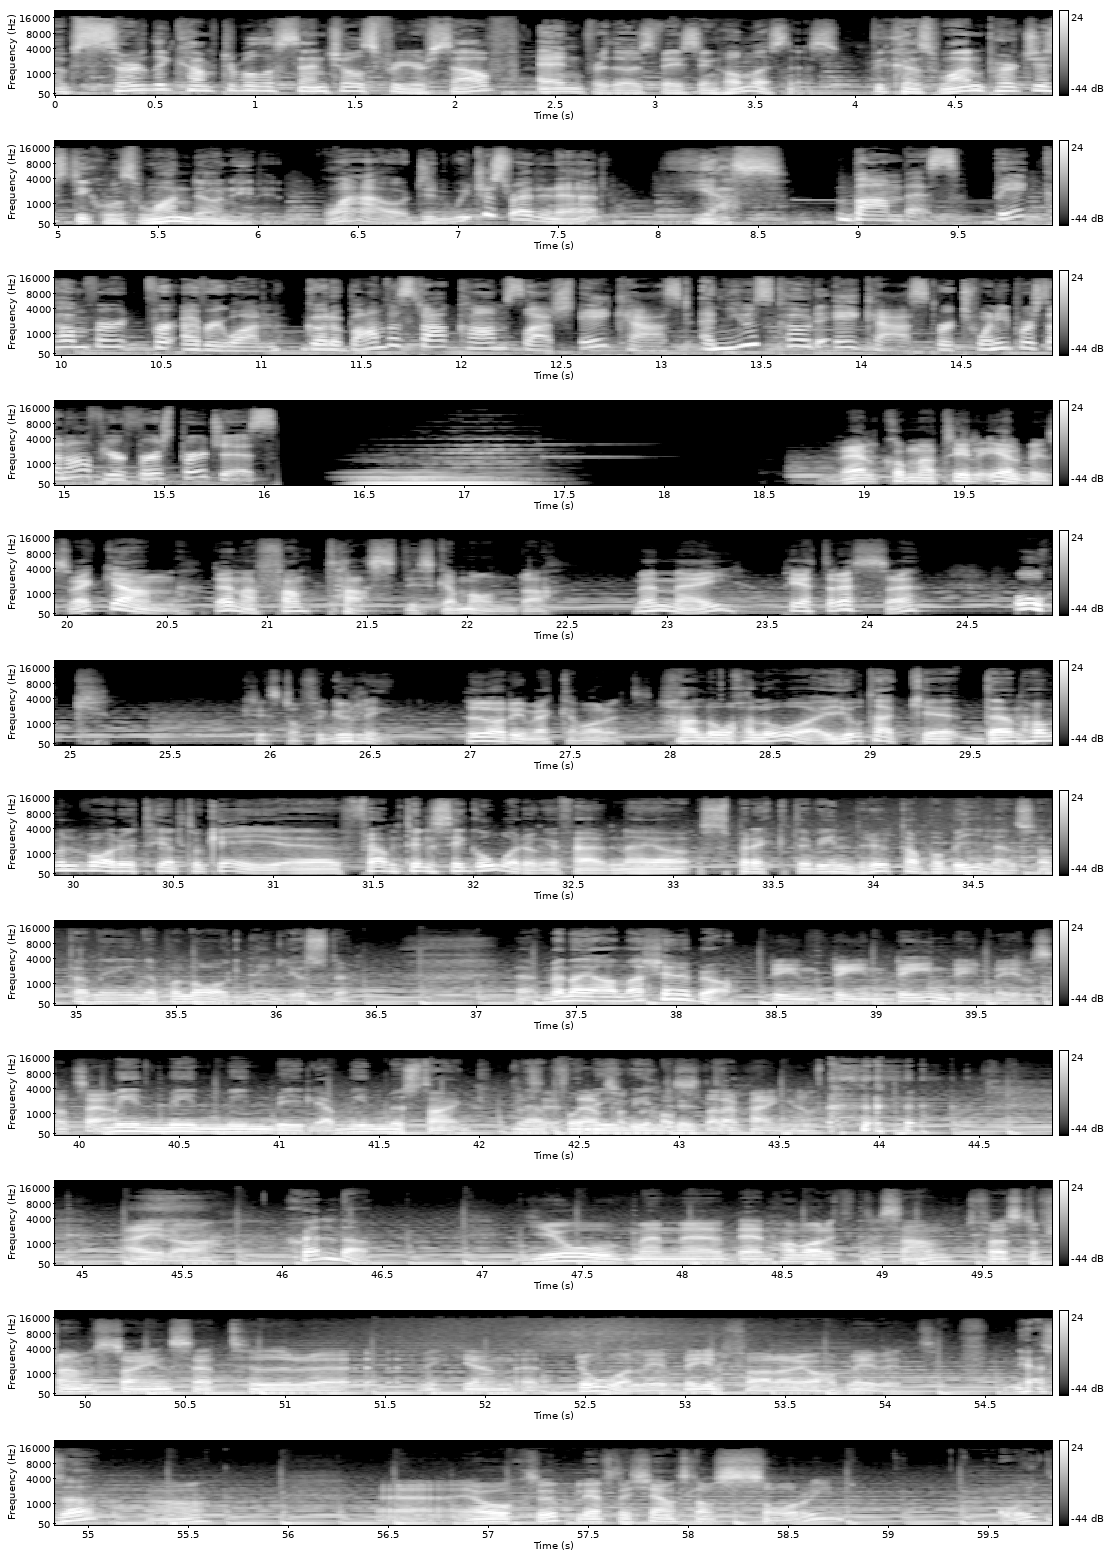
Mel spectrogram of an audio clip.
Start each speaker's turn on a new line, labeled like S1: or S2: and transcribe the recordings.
S1: Absurdly comfortable essentials for yourself
S2: And for those facing homelessness.
S1: because one purchased equals one donated.
S2: Wow, did we just write an ad?
S1: Yes.
S3: Bombas. Big comfort for everyone. Go to bombas.com slash ACAST and use code ACAST for 20% off your first purchase.
S4: Välkomna till Elbilsveckan denna fantastiska måndag. Med mig, Peter Esse och Kristoffer Gullin. Hur har din vecka varit?
S5: Hallå, hallå! Jo tack, den har väl varit helt okej. Eh, Fram tills igår ungefär när jag spräckte vindrutan på bilen så att den är inne på lagning just nu. Eh, Men nej, annars är det bra.
S4: Din, din, din, din bil så att säga.
S5: Min, min, min bil ja, min Mustang.
S4: Precis,
S5: den får
S4: den
S5: ny
S4: som
S5: vindruta.
S4: dig pengar. Nej då.
S5: Själv då?
S4: Jo, men eh, den har varit intressant. Först och främst har jag insett hur, vilken dålig bilförare jag har blivit.
S5: Jaså?
S4: Ja. Eh, Jag har också upplevt en känsla av sorg.
S5: Oj.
